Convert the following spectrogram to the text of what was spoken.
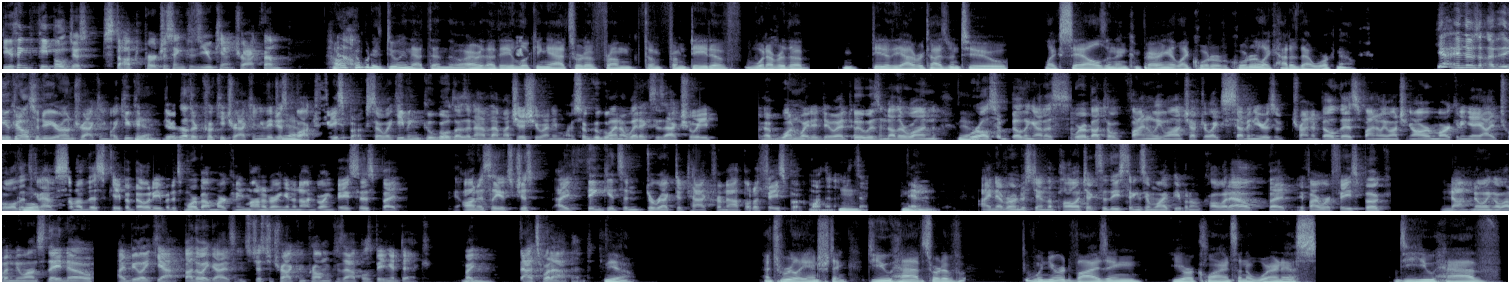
Do you think people just stopped purchasing because you can't track them? How no. are companies doing that then, though? Are, are they looking at sort of from the, from data of whatever the data of the advertisement to like sales and then comparing it like quarter over quarter? Like, how does that work now? Yeah, and there's uh, you can also do your own tracking. Like you can, yeah. there's other cookie tracking. They just yeah. blocked Facebook, so like even Google doesn't have that much issue anymore. So Google Analytics is actually uh, one way to do it. It was another one. Yeah. We're also building out a. We're about to finally launch after like seven years of trying to build this. Finally launching our marketing AI tool that's cool. going to have some of this capability, but it's more about marketing monitoring on an ongoing basis. But honestly, it's just I think it's a direct attack from Apple to Facebook more than hmm. anything. Mm. And I never understand the politics of these things and why people don't call it out. But if I were Facebook, not knowing a lot of nuance they know, I'd be like, yeah, by the way, guys, it's just a tracking problem because Apple's being a dick. Like, mm. that's what happened. Yeah. That's really interesting. Do you have sort of, when you're advising your clients on awareness, do you have,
